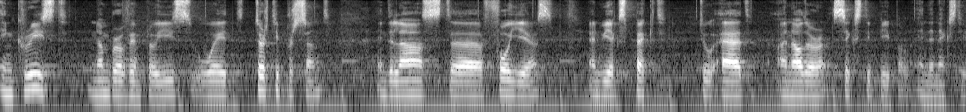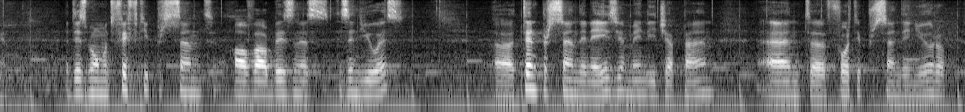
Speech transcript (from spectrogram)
increased number of employees with 30% in the last uh, four years and we expect to add another 60 people in the next year. At this moment, 50% of our business is in the US, 10% uh, in Asia, mainly Japan, and 40% uh, in Europe.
